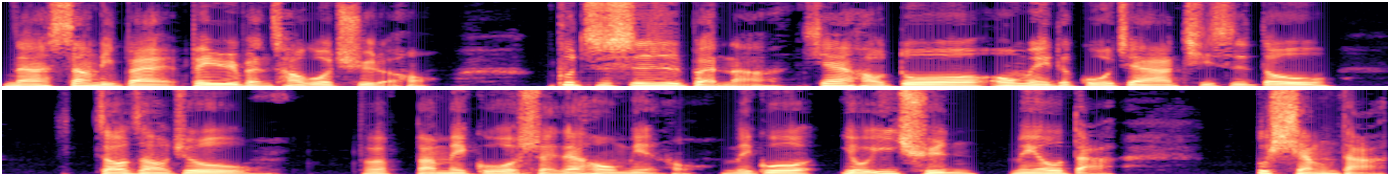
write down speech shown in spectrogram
那上礼拜被日本超过去了哈。不只是日本啊，现在好多欧美的国家其实都早早就把把美国甩在后面哦。美国有一群没有打、不想打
